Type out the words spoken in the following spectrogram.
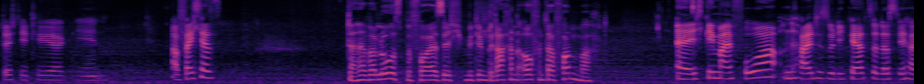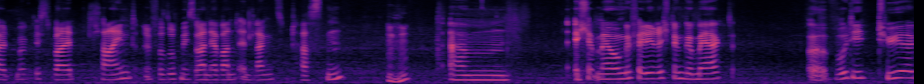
durch die Tür gehen. Auf welcher. Dann aber los, bevor er sich mit dem Drachen auf und davon macht. Äh, ich gehe mal vor und halte so die Kerze, dass sie halt möglichst weit scheint und versuche mich so an der Wand entlang zu tasten. Mhm. Ähm, ich habe mir ungefähr die Richtung gemerkt, äh, wo die Tür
